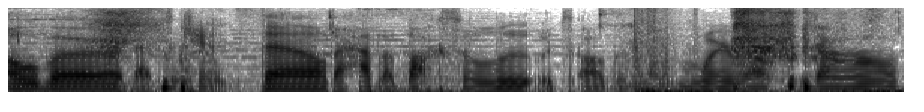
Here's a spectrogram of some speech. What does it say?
over. That's canceled. I have a box of loot. It's all gonna be Moira stuff.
